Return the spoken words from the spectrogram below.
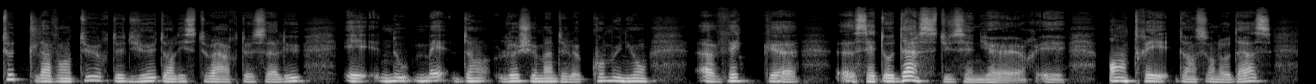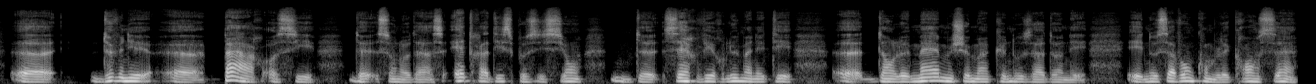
toute l'aventure de Dieu dans l'histoire de salut et nous met dans le chemin de la communion avec euh, euh, cette audace du Seigneur et entrer dans son audace, euh, devenir part aussi de son audace, être à disposition de servir l'humanité dans le même chemin que nous a donné. Et nous savons comme le grand saint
